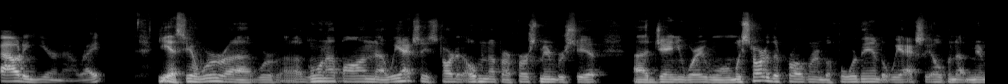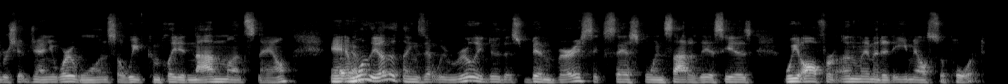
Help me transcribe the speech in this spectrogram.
about a year now, right? Yes, yeah, we're uh, we're uh, going up on. Uh, we actually started opening up our first membership uh, January one. We started the program before then, but we actually opened up membership January one. So we've completed nine months now. And, okay. and one of the other things that we really do that's been very successful inside of this is we offer unlimited email support.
